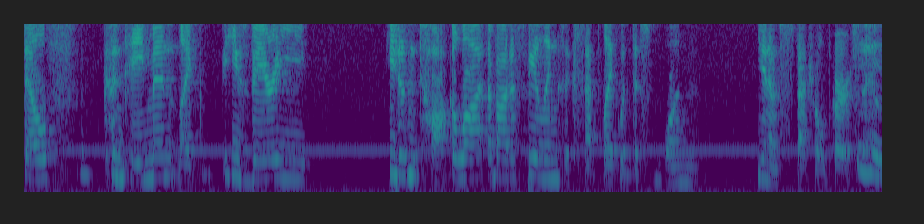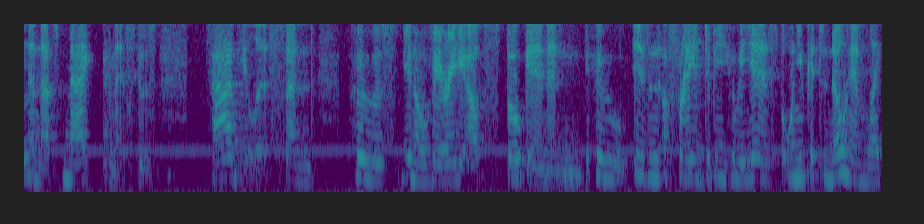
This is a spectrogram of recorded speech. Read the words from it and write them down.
self-containment. Like he's very, he doesn't talk a lot about his feelings, except like with this one, you know, special person, Mhm. and that's Magnus, who's fabulous and who's you know very outspoken and who isn't afraid to be who he is but when you get to know him like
